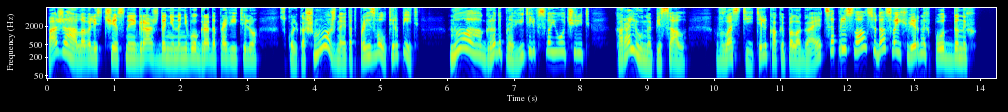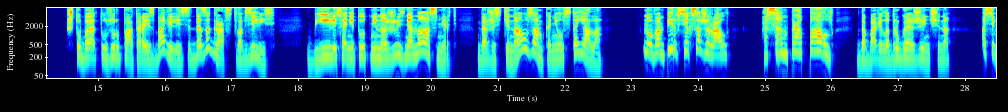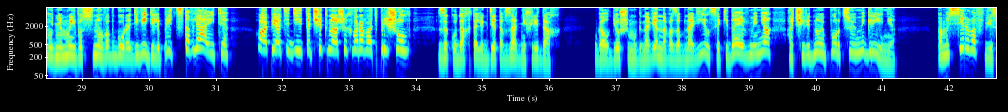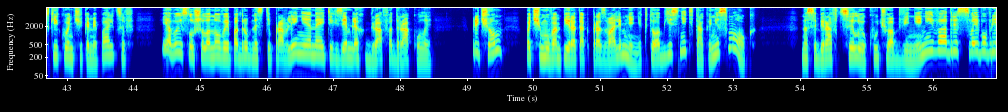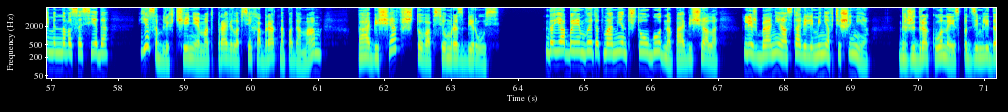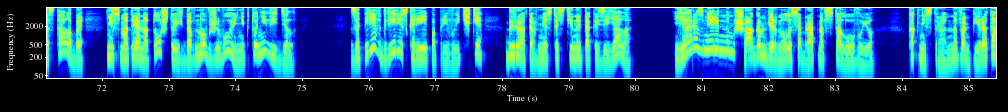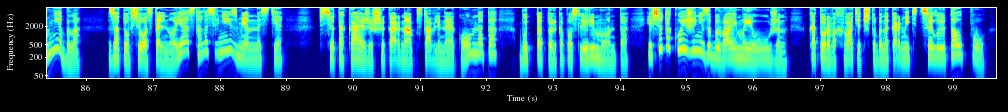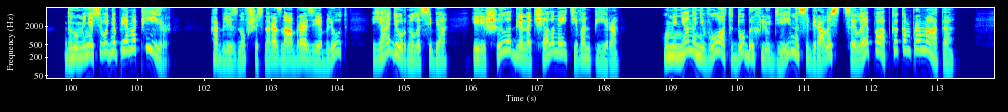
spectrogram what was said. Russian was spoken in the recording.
Пожаловались честные граждане на него градоправителю. Сколько ж можно этот произвол терпеть? Ну а градоправитель, в свою очередь, королю написал — Властитель, как и полагается, прислал сюда своих верных подданных, чтобы от узурпатора избавились, да за графство взялись. Бились они тут не на жизнь, а на смерть. Даже стена у замка не устояла. Но вампир всех сожрал. А сам пропал, добавила другая женщина. А сегодня мы его снова в городе видели, представляете? Опять диточек наших воровать пришел. Закудахтали где-то в задних рядах. Галдеж мгновенно возобновился, кидая в меня очередную порцию мигрени. Помассировав виски кончиками пальцев, я выслушала новые подробности правления на этих землях графа Дракулы. Причем, почему вампира так прозвали, мне никто объяснить так и не смог. Насобирав целую кучу обвинений в адрес своего временного соседа, я с облегчением отправила всех обратно по домам, пообещав, что во всем разберусь. Да я бы им в этот момент что угодно пообещала, лишь бы они оставили меня в тишине. Даже дракона из-под земли достала бы, несмотря на то, что их давно вживую никто не видел. Заперев двери скорее по привычке, дыра-то вместо стены так и зияла, я размеренным шагом вернулась обратно в столовую. Как ни странно, вампира там не было, зато все остальное осталось в неизменности — все такая же шикарно обставленная комната, будто только после ремонта, и все такой же незабываемый ужин, которого хватит, чтобы накормить целую толпу. Да у меня сегодня прямо пир. Облизнувшись на разнообразие блюд, я дернула себя и решила для начала найти вампира. У меня на него от добрых людей насобиралась целая папка компромата.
